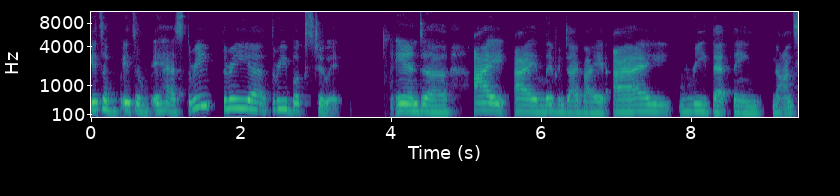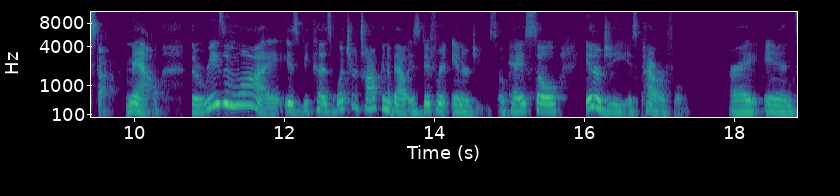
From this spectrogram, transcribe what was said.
it's a it's a it has three three uh three books to it and uh i i live and die by it i read that thing nonstop now the reason why is because what you're talking about is different energies okay so energy is powerful all right. And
